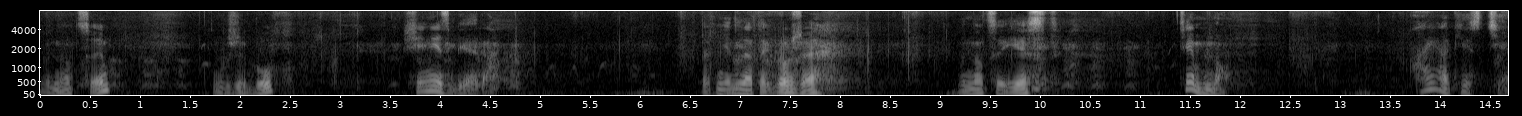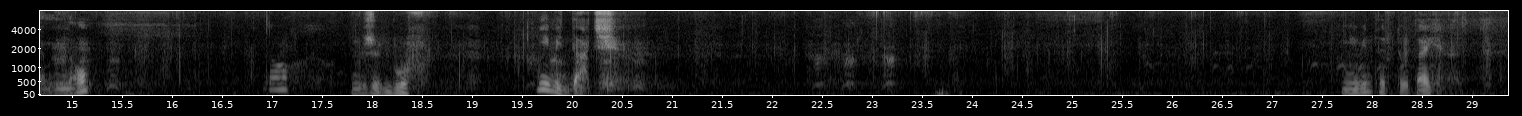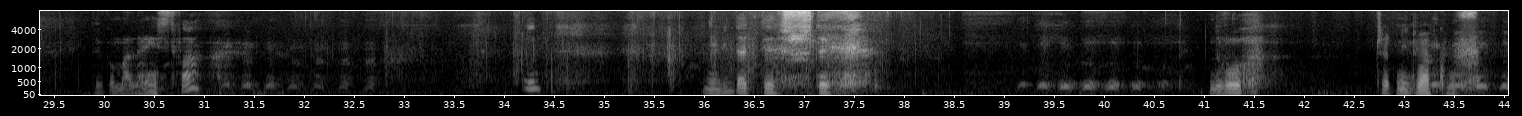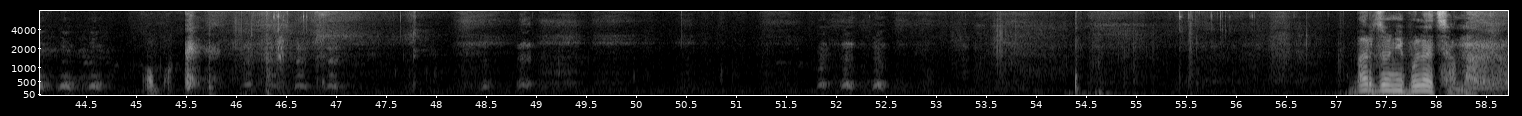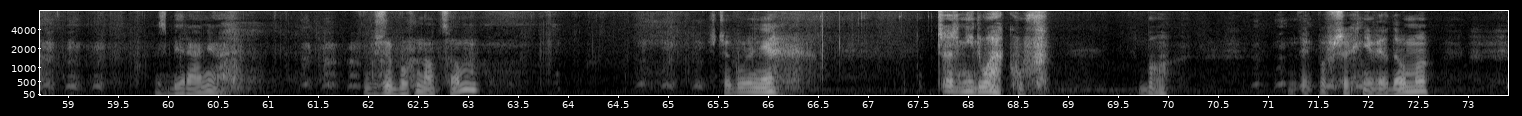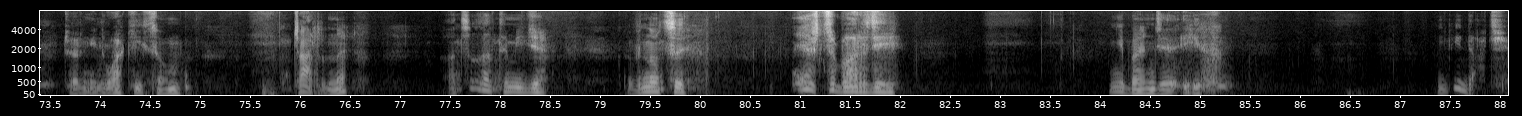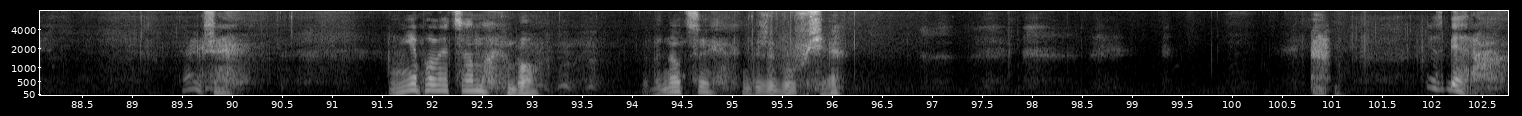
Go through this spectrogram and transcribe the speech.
w nocy grzybów się nie zbiera. Pewnie dlatego, że w nocy jest ciemno. A jak jest ciemno, to grzybów nie widać. Nie widać tutaj tego maleństwa. I nie widać też tych dwóch czernidłaków obok. Bardzo nie polecam zbierania grzybów nocą. Szczególnie czernidłaków, bo jak powszechnie wiadomo, czernidłaki są czarne, a co za tym idzie w nocy jeszcze bardziej nie będzie ich widać. Także nie polecam, bo w nocy grzybów się nie zbiera.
